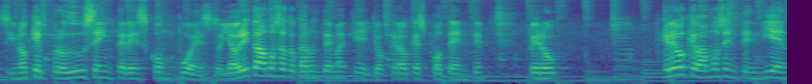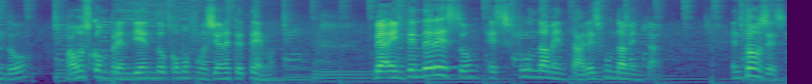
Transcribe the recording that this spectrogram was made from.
sino que produce interés compuesto. Y ahorita vamos a tocar un tema que yo creo que es potente, pero creo que vamos entendiendo, vamos comprendiendo cómo funciona este tema. Vea, entender esto es fundamental, es fundamental. Entonces,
